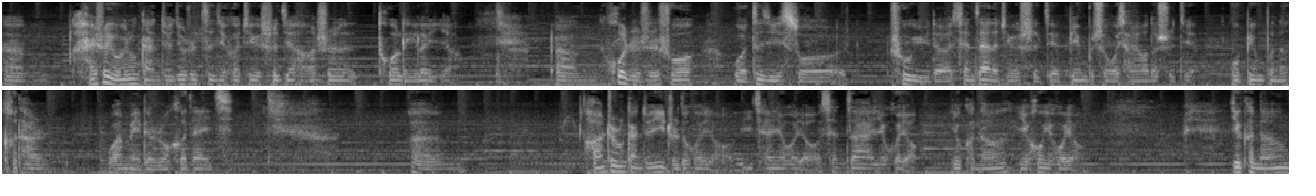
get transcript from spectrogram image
嗯，还是有一种感觉，就是自己和这个世界好像是脱离了一样。嗯，或者是说，我自己所处于的现在的这个世界，并不是我想要的世界，我并不能和它完美的融合在一起。嗯，好像这种感觉一直都会有，以前也会有，现在也会有，有可能以后也会有。也可能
